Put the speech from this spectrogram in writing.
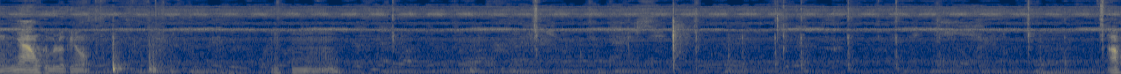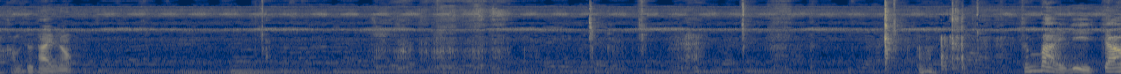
งเงาวขึ้นมาเลยพี่น้องอื้อหือ เอาคำสุดท้ายพี่น้องสบายดีเจ้า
